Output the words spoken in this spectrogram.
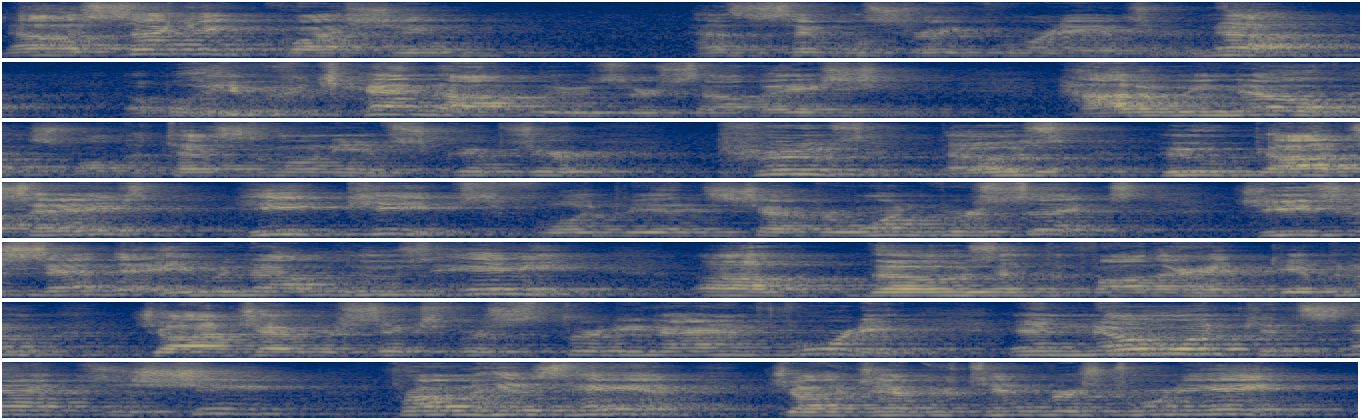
Now, the second question has a simple, straightforward answer no, a believer cannot lose their salvation. How do we know this? Well, the testimony of Scripture proves it. Those who God saves, He keeps. Philippians chapter 1, verse 6. Jesus said that He would not lose any of those that the Father had given Him. John chapter 6, verse 39 and 40. And no one can snatch the sheep from His hand. John chapter 10, verse 28.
